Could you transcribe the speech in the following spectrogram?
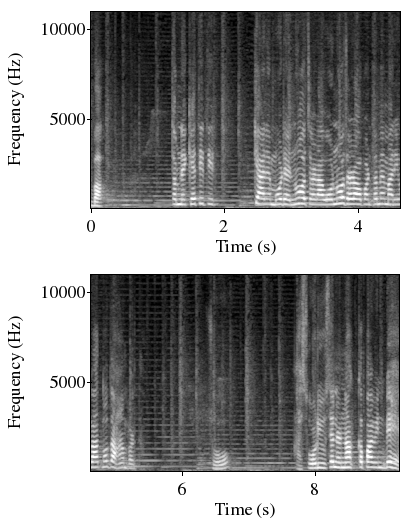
બા, તમને કહેતી હતી કે આને મોઢે ન ચડાવો ન ચડાવો, પણ તમે મારી વાત નહોતા સાંભળતા. જો, આ સોડિયું છે ને નાક કપાવીને બેહે.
